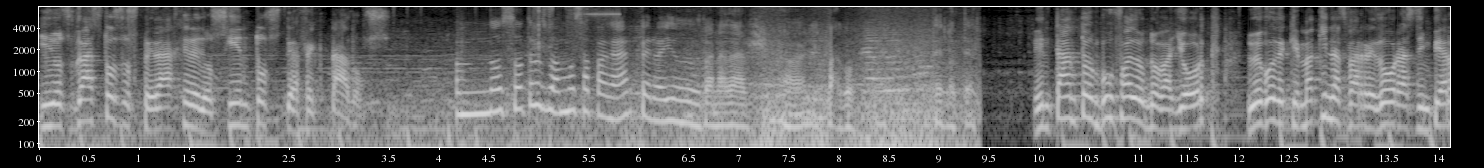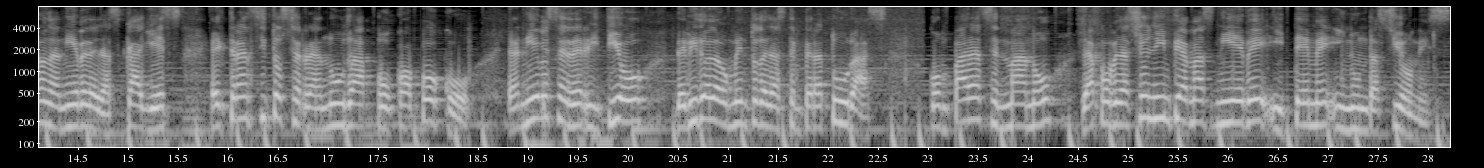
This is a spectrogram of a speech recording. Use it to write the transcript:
y los gastos de hospedaje de los cientos de afectados. Nosotros vamos a pagar, pero ellos nos van a dar uh, el pago del hotel. En tanto, en Buffalo, Nueva York, luego de que máquinas barredoras limpiaron la nieve de las calles, el tránsito se reanuda poco a poco. La nieve se derritió debido al aumento de las temperaturas. Con palas en mano, la población limpia más nieve y teme inundaciones.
